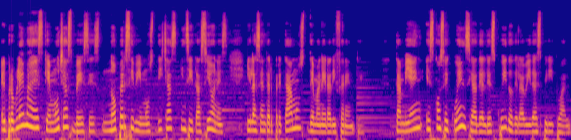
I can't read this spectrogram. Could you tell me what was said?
El problema es que muchas veces no percibimos dichas incitaciones y las interpretamos de manera diferente. También es consecuencia del descuido de la vida espiritual,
